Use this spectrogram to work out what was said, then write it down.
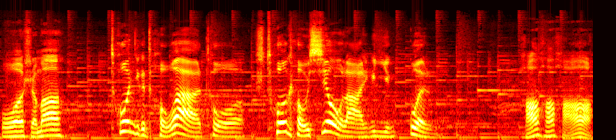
脱什么？脱你个头啊！脱是脱口秀啦！你个淫棍！好，好，好，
